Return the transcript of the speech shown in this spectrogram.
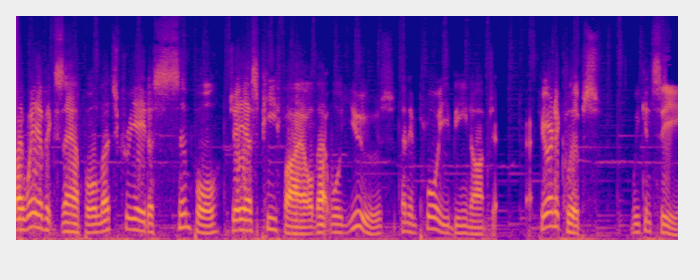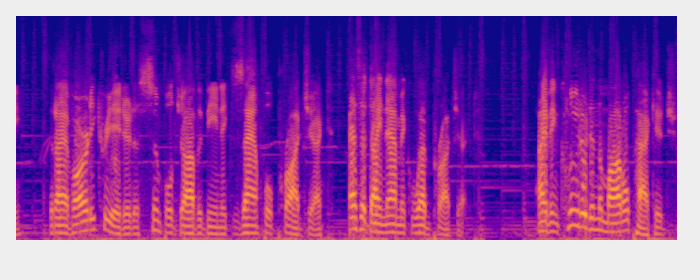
By way of example, let's create a simple JSP file that will use an employee bean object. Here in Eclipse, we can see that I have already created a simple Java Bean example project as a dynamic web project. I've included in the model package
